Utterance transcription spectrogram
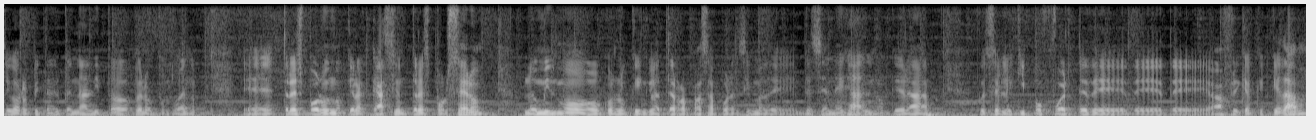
Digo, repiten el penal y todo, pero pues bueno, 3 eh, por 1 que era casi un 3 por 0. Lo mismo con lo que Inglaterra pasa por encima de, Senegal, ¿no? que era pues el equipo fuerte de, África que quedaba.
